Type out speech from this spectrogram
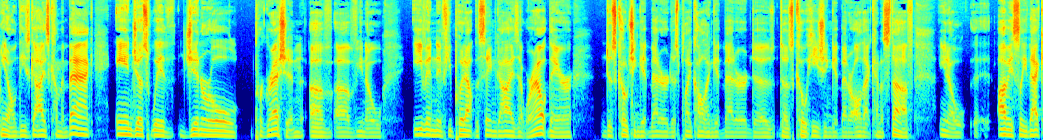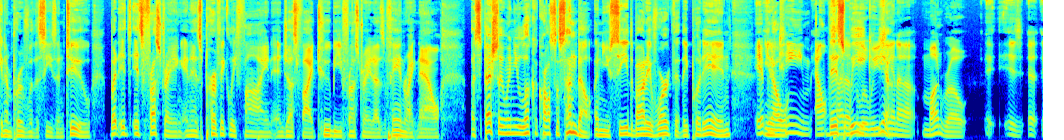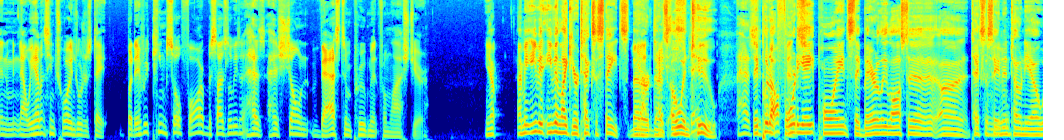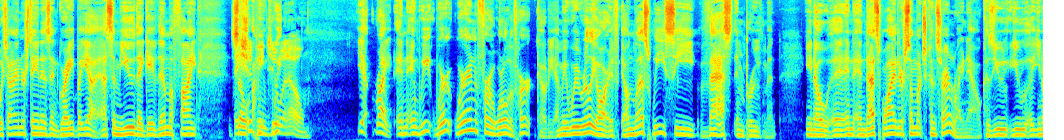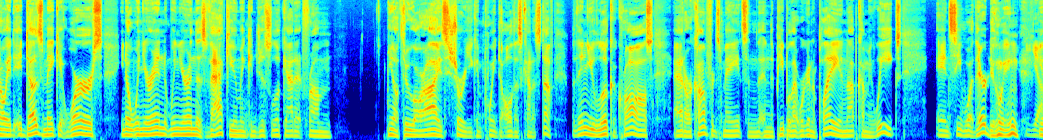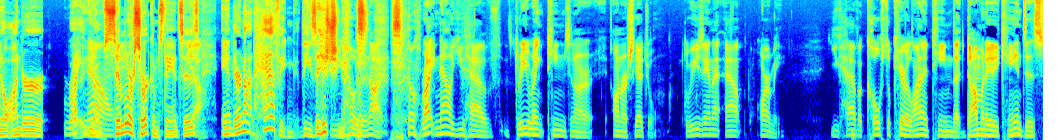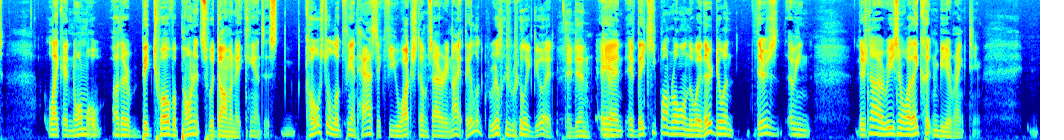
you know these guys coming back and just with general progression of of you know even if you put out the same guys that were out there does coaching get better does play calling get better does does cohesion get better all that kind of stuff you know obviously that can improve with the season too but it's it's frustrating and it's perfectly fine and justified to be frustrated as a fan right now especially when you look across the Sun Belt and you see the body of work that they put in Every you know team outside this of week, yeah. Louisiana Monroe is, uh, and now we haven't seen Troy and Georgia State, but every team so far besides Louisiana has has shown vast improvement from last year. Yep. I mean, even even like your Texas States that Yeah, are that's zero and two. They put up offense. forty eight points. They barely lost to uh, Texas San Antonio, which I understand isn't great, but yeah, SMU they gave them a fight. They so should I be mean, two we- and oh. zero. yeah, right. And and we we're we're in for a world of hurt, Cody. I mean, we really are. If unless we see vast improvement, you know, and and that's why there's so much concern right now because you you you know it, it does make it worse. You know, when you're in when you're in this vacuum and can just look at it from you know through our eyes sure you can point to all this kind of stuff but then you look across at our conference mates and, and the people that we're going to play in upcoming weeks and see what they're doing Yeah. you know under Right uh, you now- know similar circumstances Yeah. and they're not having these issues No, they're not. so right now, you have three ranked teams in our on our schedule: Louisiana, Army. You have a Coastal Carolina team that dominated Kansas, like a normal other Big Twelve opponents would dominate Kansas. Coastal looked fantastic. If you watched them Saturday night, they looked really, really good. they did And if they keep on rolling the way they're doing, there's, I mean, there's not a reason why they couldn't be a ranked team.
